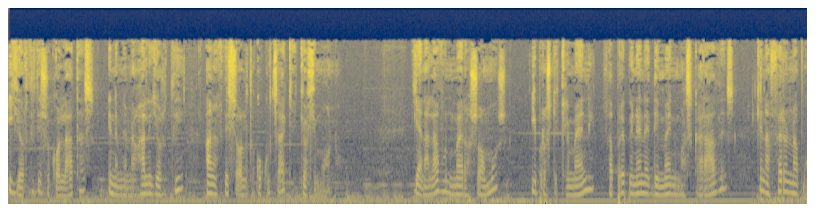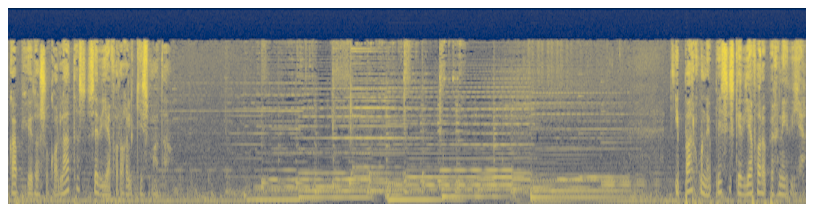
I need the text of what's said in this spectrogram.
Η γιορτή της σοκολάτας είναι μια μεγάλη γιορτή ανοιχτή σε όλα τα κουκουτσάκια και όχι μόνο. Για να λάβουν μέρος όμως, οι προσκεκλημένοι θα πρέπει να είναι εντυμένοι μασκαράδες και να φέρουν από κάποιο είδος σοκολάτας σε διάφορα γλυκίσματα. Υπάρχουν επίσης και διάφορα παιχνίδια.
